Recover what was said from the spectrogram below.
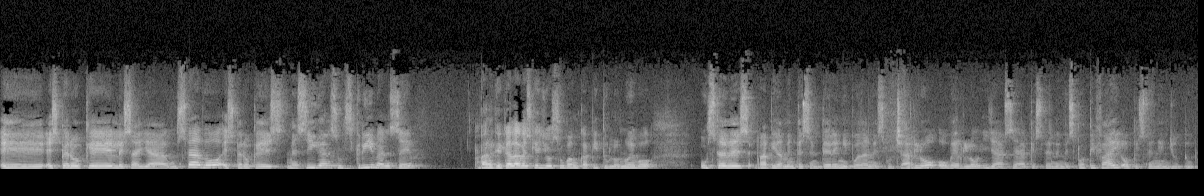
Eh, espero que les haya gustado, espero que me sigan, suscríbanse para que cada vez que yo suba un capítulo nuevo ustedes rápidamente se enteren y puedan escucharlo o verlo, ya sea que estén en Spotify o que estén en YouTube.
